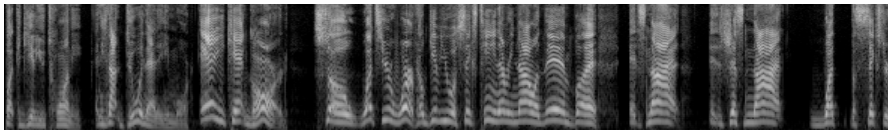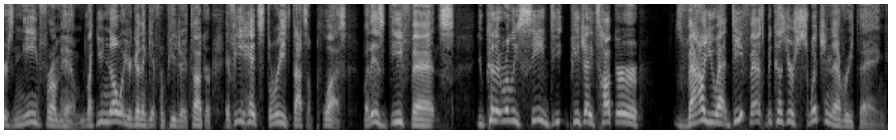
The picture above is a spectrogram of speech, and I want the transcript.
but could give you 20. And he's not doing that anymore. And he can't guard. So what's your worth? He'll give you a 16 every now and then, but it's not, it's just not what the Sixers need from him. Like you know what you're going to get from PJ Tucker. If he hits threes, that's a plus. But his defense, you couldn't really see D- PJ Tucker's value at defense because you're switching everything.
